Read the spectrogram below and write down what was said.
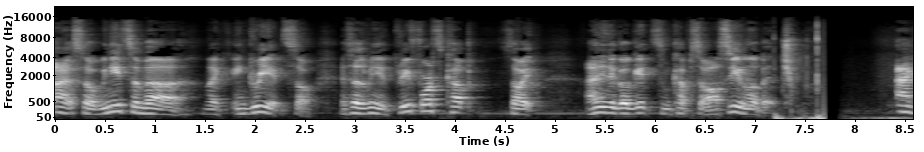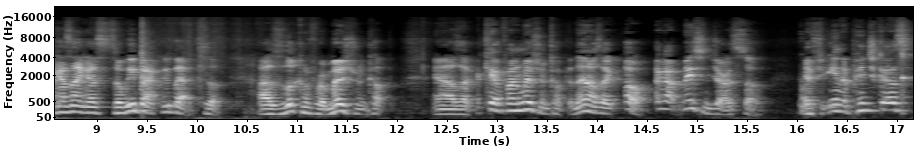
Alright, so we need some, uh, like, ingredients. So, it says we need 3 fourths cup. So, I need to go get some cups, so I'll see you in a little bit. Alright, guys, I guess. so we back, we back. So, I was looking for a measuring cup. And I was like, I can't find a measuring cup. And then I was like, oh, I got mason jars. So, if you're in a pinch, guys,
